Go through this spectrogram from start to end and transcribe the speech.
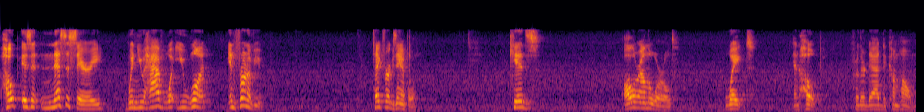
Hope isn't necessary when you have what you want in front of you. Take, for example, kids all around the world wait and hope for their dad to come home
